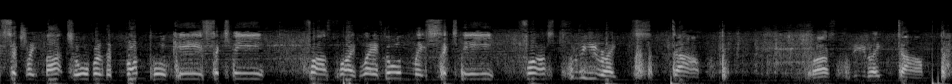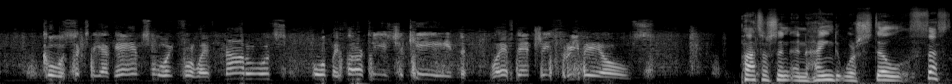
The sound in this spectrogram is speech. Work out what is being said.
six right max over the bump okay 60 fast five left only 60 fast three rights damp. Fast three right damp. goes 60 again, slowing for left narrows, only 30 chicane, left entry three bales. Patterson and Hind were still fifth,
